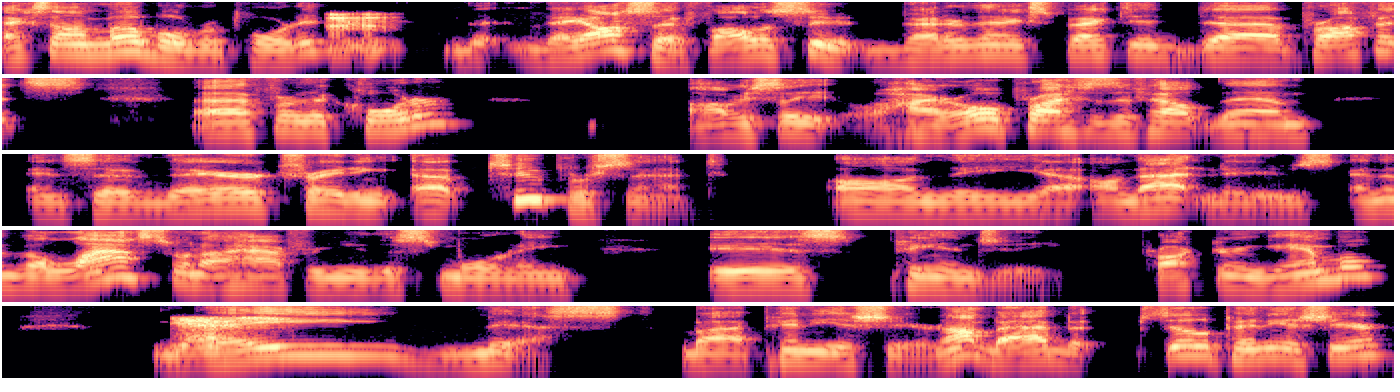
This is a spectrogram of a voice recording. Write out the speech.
Exxon Mobil reported. Mm-hmm. They also follow suit, better than expected uh, profits uh, for the quarter. Obviously, higher oil prices have helped them, and so they're trading up two percent on the uh, on that news. And then the last one I have for you this morning is P&G, Procter and Gamble. Yes. They missed by a penny a share. Not bad, but still a penny a share.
